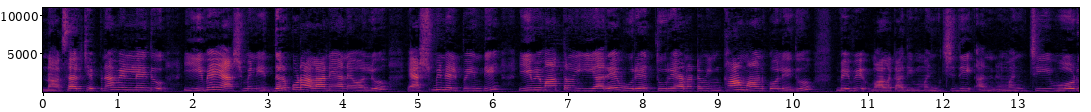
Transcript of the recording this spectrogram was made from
నాకుసారి చెప్పినా వెళ్ళలేదు ఈమె యాష్మిని ఇద్దరు కూడా అలానే అనేవాళ్ళు. యాష్మిన్ వెళ్ళిపోయింది. ఈమె మాత్రం ఈ అరే ఊరే తూరే అనటం ఇంకా మానుకోలేదు. మేబీ వాళ్ళకి అది మంచిది అన్- మంచి ఓడు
